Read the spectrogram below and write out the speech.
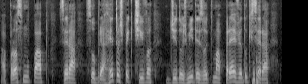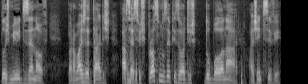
O próximo papo será sobre a retrospectiva de 2018, uma prévia do que será 2019. Para mais detalhes, acesse os próximos episódios do Bola na Área. A gente se vê.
